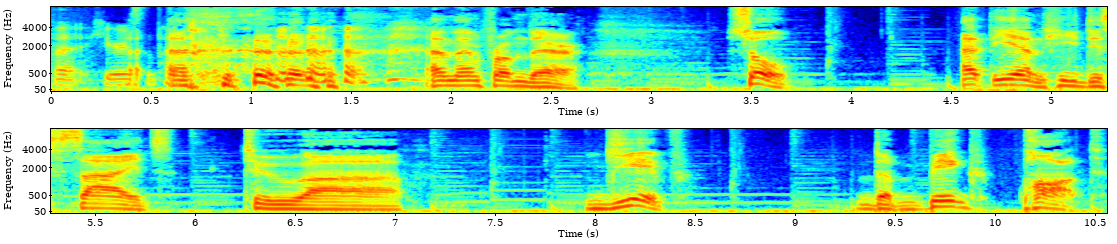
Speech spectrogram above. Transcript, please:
But here's the punchline. and then from there. So, at the end, he decides to uh, give the big pot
